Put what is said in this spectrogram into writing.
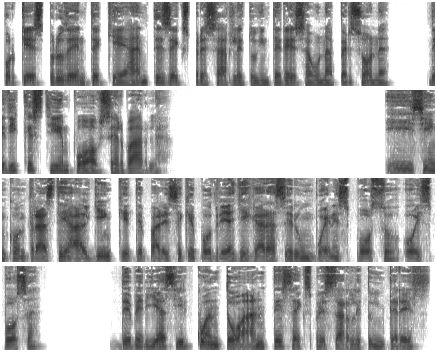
¿Por qué es prudente que antes de expresarle tu interés a una persona, dediques tiempo a observarla? ¿Y si encontraste a alguien que te parece que podría llegar a ser un buen esposo o esposa? ¿Deberías ir cuanto antes a expresarle tu interés?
